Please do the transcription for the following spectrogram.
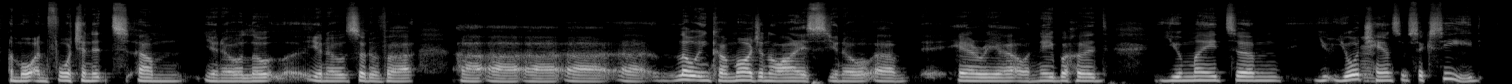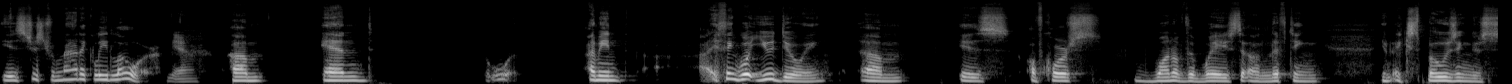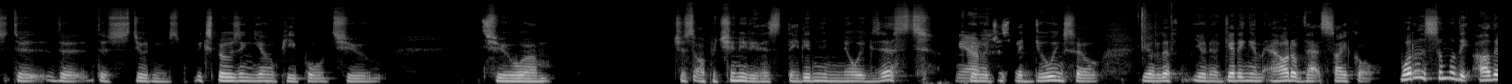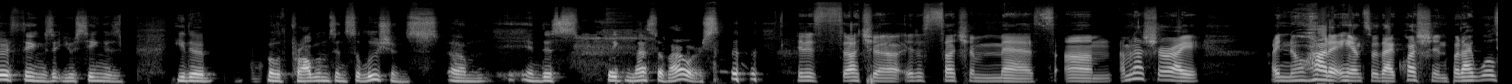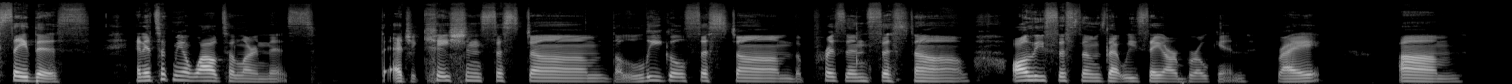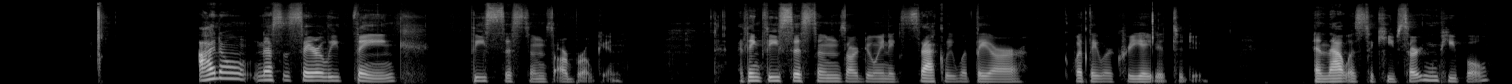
a more unfortunate, um, you know, low, you know, sort of uh, uh, uh, uh, uh, uh, low income, marginalized, you know, um, area or neighborhood, you might um, you, your mm, chance of succeed is just dramatically lower. yeah, Um, and w- I mean, I think what you're doing um, is, of course, one of the ways that are lifting you know exposing this the the the students exposing young people to to um just opportunities they didn't even know exist you know just by doing so you're lift you know getting him out of that cycle what are some of the other things that you're seeing as either both problems and solutions um, in this big mess of ours It is such a it is such a mess. Um, I'm not sure I I know how to answer that question, but I will say this, and it took me a while to learn this. The education system, the legal system, the prison system, all these systems that we say are broken, right? Um, I don't necessarily think these systems are broken. I think these systems are doing exactly what they are what they were created to do. And that was to keep certain people,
